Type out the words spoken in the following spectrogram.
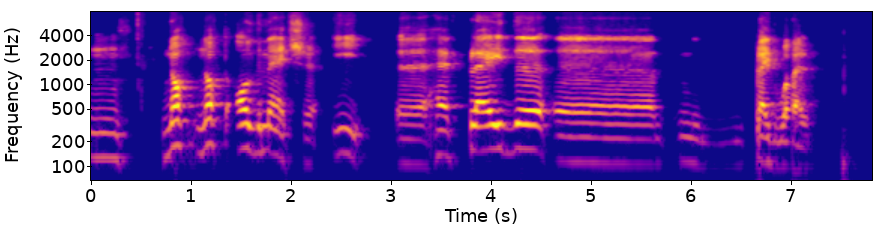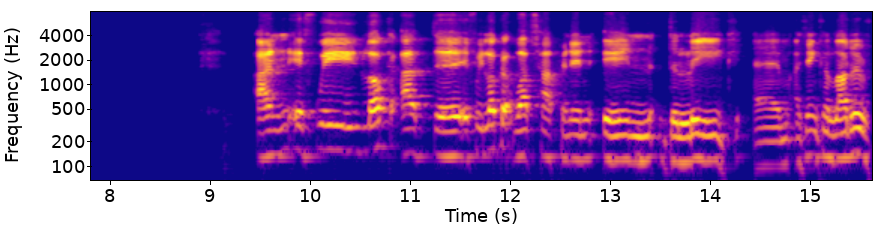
mm, not not all the match he uh, have played played well. And if we look at the if we look at what's happening in the league, um, I think a lot of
